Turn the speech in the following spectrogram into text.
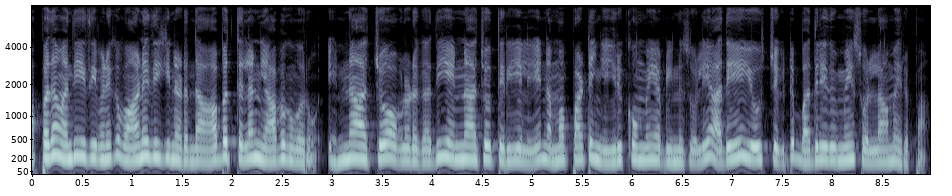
அப்பதான் இவனுக்கு வானதிக்கு நடந்த ஆபத்தெல்லாம் ஞாபகம் வரும். என்னாச்சோ அவளோட கதி என்னாச்சோ தெரியலையே நம்ம பாட்டு இங்க இருக்கோமே அப்படின்னு சொல்லி அதையே யோசிச்சுக்கிட்டு பதில் எதுவுமே சொல்லாம இருப்பான்.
